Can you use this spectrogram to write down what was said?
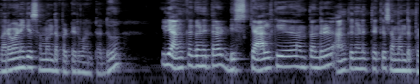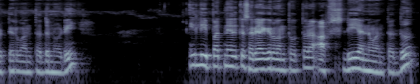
ಬರವಣಿಗೆ ಸಂಬಂಧಪಟ್ಟಿರುವಂಥದ್ದು. ಇಲ್ಲಿ ಅಂಕಗಣಿತ ಡಿಸ್ಕ್ಯಾಲ್ಕಿಯ ಅಂತಂದರೆ ಅಂಕಗಣಿತಕ್ಕೆ ಸಂಬಂಧಪಟ್ಟಿರುವಂಥದ್ದು ನೋಡಿ. ಇಲ್ಲಿ ಇಪ್ಪತ್ತನೇದಕ್ಕೆ ಸರಿಯಾಗಿರುವಂಥ ಉತ್ತರ ಆಪ್ಷನ್ ಡಿ ಅನ್ನುವಂಥದ್ದು.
